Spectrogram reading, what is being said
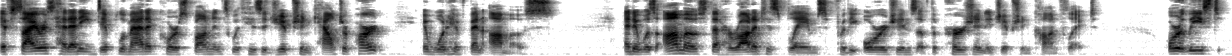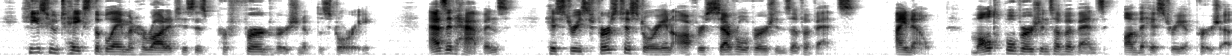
If Cyrus had any diplomatic correspondence with his Egyptian counterpart, it would have been Ahmose. And it was Ahmose that Herodotus blames for the origins of the Persian Egyptian conflict. Or at least, he's who takes the blame in Herodotus's preferred version of the story. As it happens, history's first historian offers several versions of events. I know, multiple versions of events on the history of Persia.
